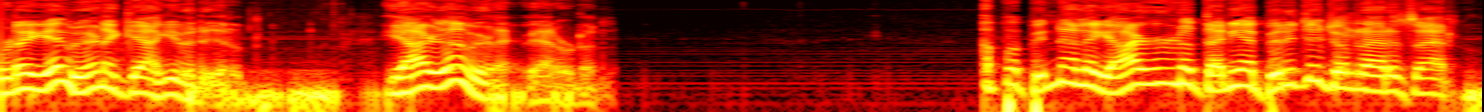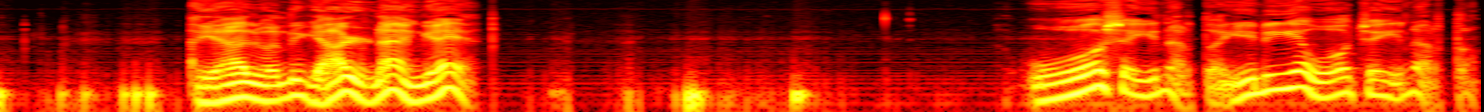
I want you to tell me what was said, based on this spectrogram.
உடைய வீணைக்கு ஆகி வருகிறது. யாழ் தான் வீணை வேற அப்போ பின்னால் யாழ்னு தனியாக பிரித்து சொல்கிறாரு சார். ஐயா அது வந்து யாழ்னா இங்கே ஓசைன்னு அர்த்தம். இனிய ஓசைன்னு அர்த்தம்.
